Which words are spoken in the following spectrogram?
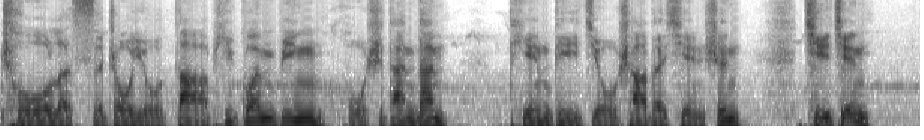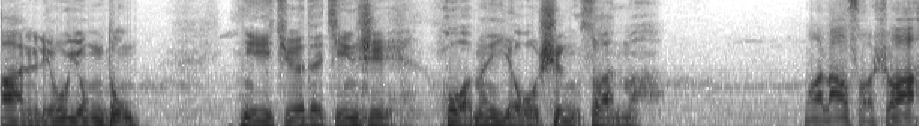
除了四周有大批官兵虎视眈眈，天地九杀的现身，其间暗流涌动，你觉得今日我们有胜算吗？莫老所说，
